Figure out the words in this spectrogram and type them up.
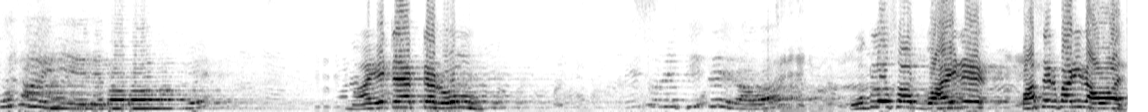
কোথায় নিয়ে এলে বাবা আমাকে? মা এটা একটা রুম। ওগুলো সব বাইরে পাশের বাড়ির আওয়াজ।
